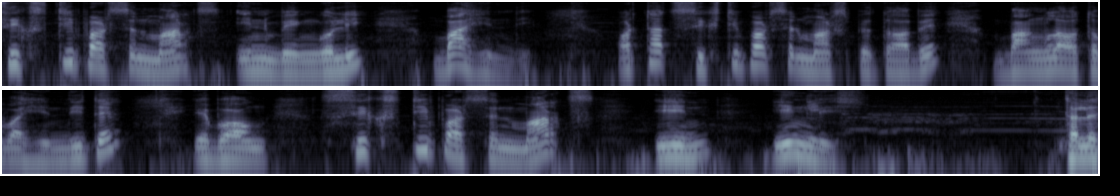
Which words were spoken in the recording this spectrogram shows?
sixty percent marks in Bengali বা হিন্দি অর্থাৎ সিক্সটি পার্সেন্ট মার্কস পেতে হবে বাংলা অথবা হিন্দিতে এবং sixty percent marks in English. তাহলে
